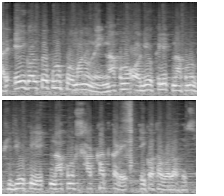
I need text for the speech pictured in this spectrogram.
আর এই গল্পের কোনো প্রমাণও নেই, না কোনো অডিও ক্লিপ না কোনো ভিডিও ক্লিপ না কোনো সাক্ষাৎকারে এই কথা বলা হয়েছে।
